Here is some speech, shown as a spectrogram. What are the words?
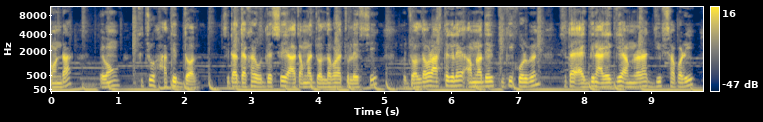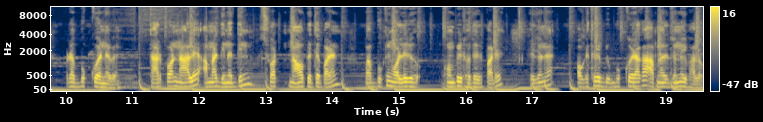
গন্ডার এবং কিছু হাতির দল। সেটা দেখার উদ্দেশ্যে আজ আমরা জলদাপাড়া চলে এসেছি। তো জলদাপাড়া আসতে গেলে আপনাদের কী কী করবেন সেটা একদিন আগে গিয়ে আপনারা জিপ সাফারি ওটা বুক করে নেবেন। তারপর না হলে আপনারা দিনের দিন শট নাও পেতে পারেন বা বুকিং অলরেডি কমপ্লিট হতে পারে। সেই জন্য আগে থেকে বুক করে রাখা আপনাদের জন্যই ভালো।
